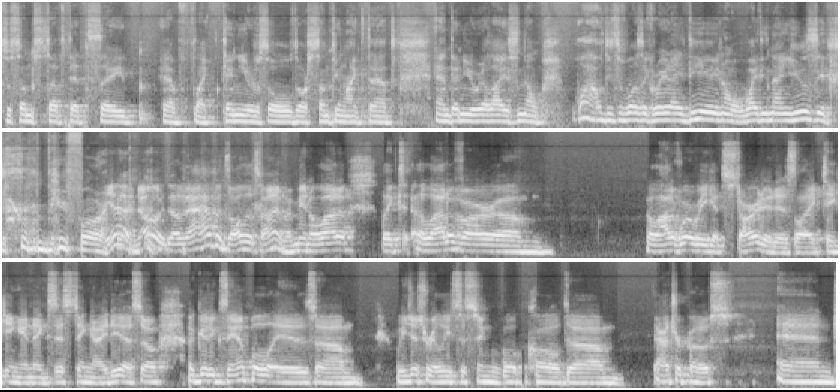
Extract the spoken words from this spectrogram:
to some stuff that say have like ten years old or something like that, and then you realize, no, wow, this was a great idea. You know, why didn't I use it before? Yeah, no, that happens all the time. I mean, a lot of like a lot of our um, a lot of where we get started is like taking an existing idea. So a good example is um, we just released a single called um, Atropos, and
